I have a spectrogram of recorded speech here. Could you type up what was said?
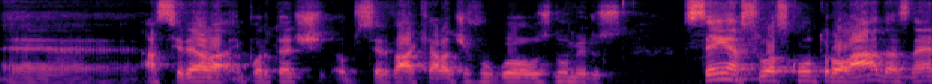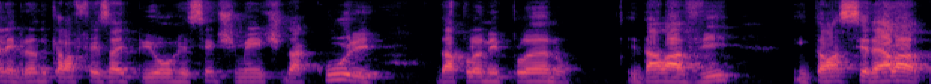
É, a Cirela, é importante observar que ela divulgou os números sem as suas controladas, né? Lembrando que ela fez IPO recentemente da Curi, da Plano e Plano e da Lavi. Então a Cirela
